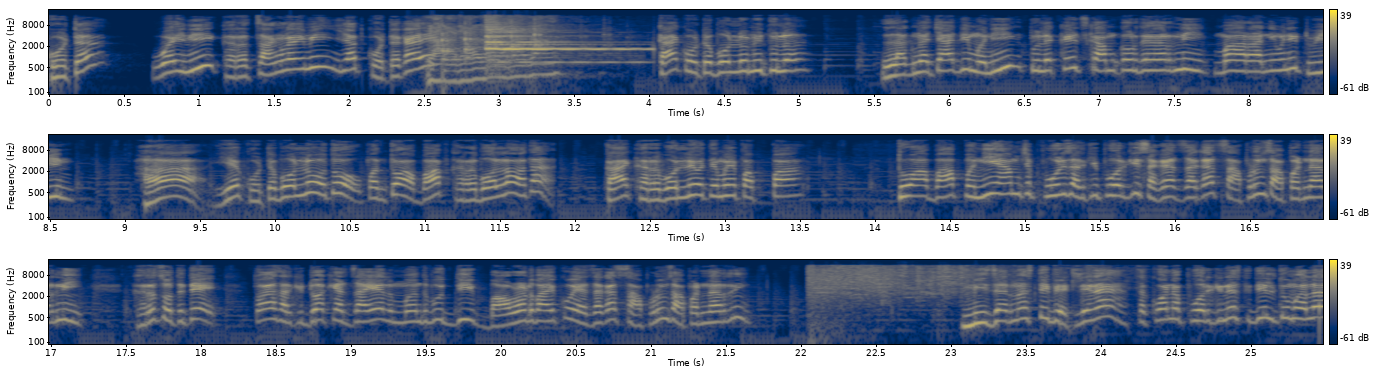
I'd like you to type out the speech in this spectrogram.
खोट? वहिनी खरंच चांगलं आहे मी यात खोटं काय? काय खोटं बोललो मी तुला? लग्नाच्या आधी म्हणी तुला काहीच काम करू देणार नाही महाराणी म्हणी ट्विन हा हे खोटं बोललो होतो पण तो बाप खरं बोलला होता. काय खरं बोलले होते माझे पप्पा? तो बाप म्हणी आमच्या पोरीसारखी पोरगी सगळ्यात जगात सापडून सापडणार नाही. खरंच होते ते. तुझ्यासारखी डोक्यात जाईल मंदबुद्धी बावड बायको या जगात सापडून सापडणार नाही. मी जर नसते भेटले ना तर कोणा पोरगी नसती दिली तुम्हाला?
